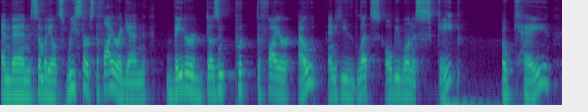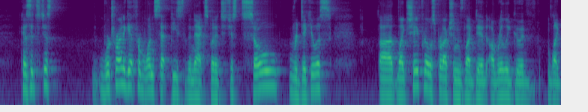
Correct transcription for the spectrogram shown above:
and then somebody else restarts the fire again. Vader doesn't put the fire out and he lets obi-wan escape? Okay. Because it's just we're trying to get from one set piece to the next but it's just so ridiculous. Uh, like Schaefer Nobles Productions like did a really good like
